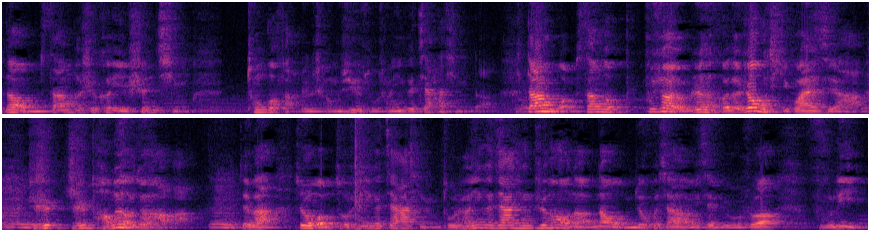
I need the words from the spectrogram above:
那我们三个是可以申请通过法律程序组成一个家庭的。当然，我们三个不需要有任何的肉体关系哈，只是只是朋友就好了，嗯，对吧？就是我们组成一个家庭，组成一个家庭之后呢，那我们就会享有一些，比如说福利，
